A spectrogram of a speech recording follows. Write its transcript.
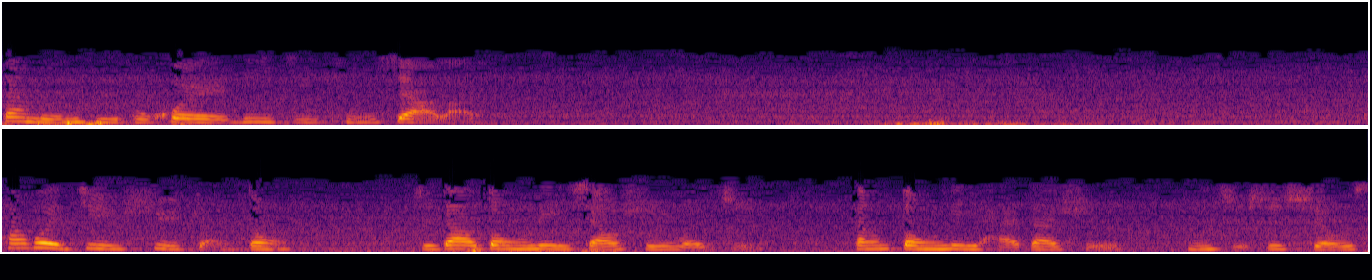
但轮子不会立即停下来。它会继续转动，直到动力消失为止。当动力还在时，你只是休息，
